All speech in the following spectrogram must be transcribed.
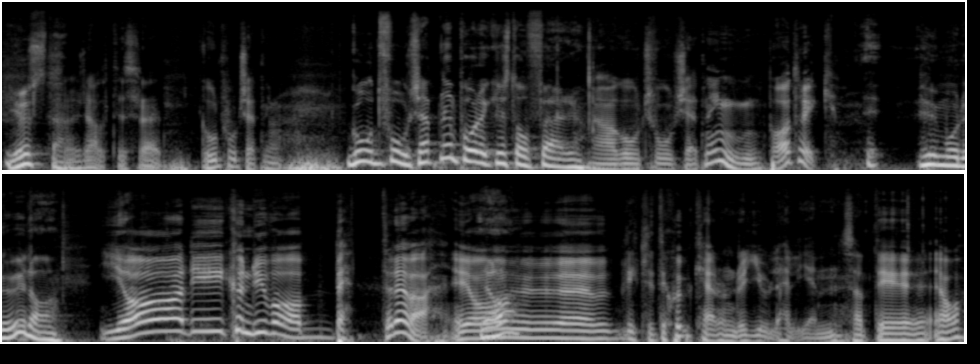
Just Så är det. det alltid sådär. God fortsättning. God fortsättning på det Kristoffer. Ja, god fortsättning Patrik. Hur mår du idag? Ja, det kunde ju vara bättre va? Jag Ja. har ju eh, blivit lite sjuk här under julhelgen. Så att det, ja.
